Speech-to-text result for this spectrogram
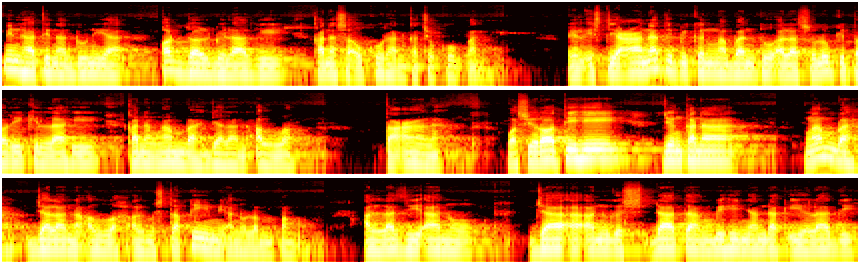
min hatina dunya qaddal bilagi kana saukuran kecukupan lil isti'anah dipikeun ngabantu ala suluki tariqillahi kana ngambah jalan Allah taala. Wasiratihi jeung kana ngambah jalan Allah al mustaqimi anu lempeng. Allazi anu jaa anu geus datang bihi nyandak ieu ladi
